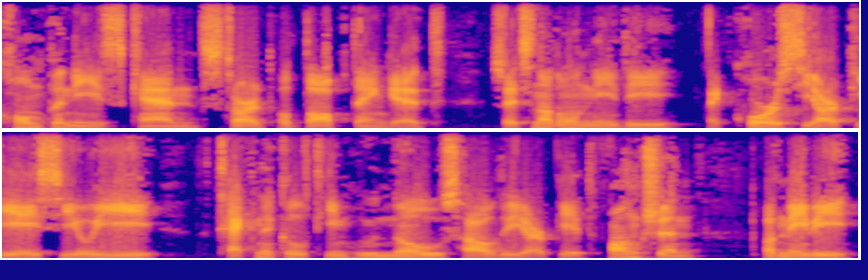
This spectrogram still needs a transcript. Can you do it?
companies can start adopting it so it's not only the like core CRPA, COE, technical team who knows how the RPA function, but maybe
